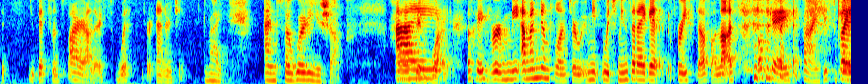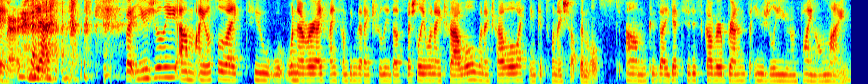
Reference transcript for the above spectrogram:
it's you get to inspire others with your energy. Right. And so where do you shop how does I, it work? Okay, for me, I'm an influencer, which means that I get free stuff a lot. okay, fine. Disclaimer. But, yes. but usually, um, I also like to, whenever I find something that I truly love, especially when I travel, when I travel, I think it's when I shop the most because um, I get to discover brands that usually you don't find online.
